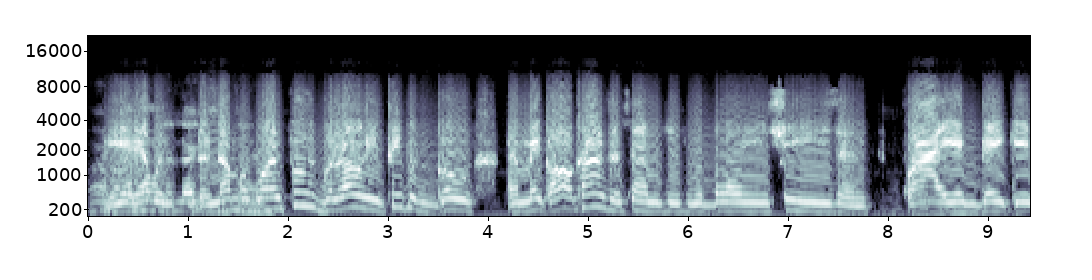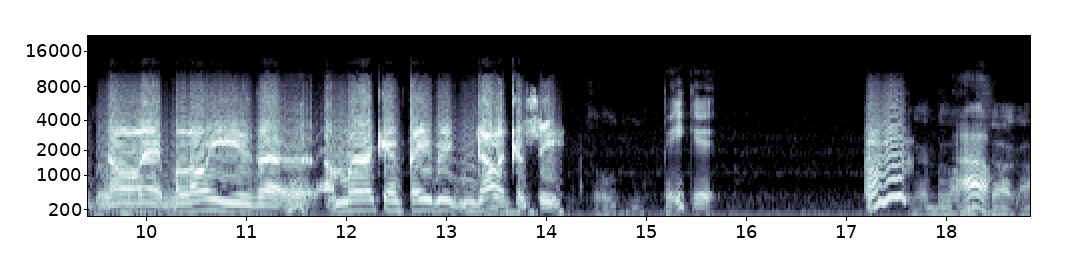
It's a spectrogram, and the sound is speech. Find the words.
Yeah, that was the the number thing. one food, bologna. People go and make all kinds of sandwiches with bologna and cheese and fry it, bake it, and all that. Bologna is a American favorite delicacy. Told you. Bake it. Mm-hmm. That bologna Oh. suck. I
